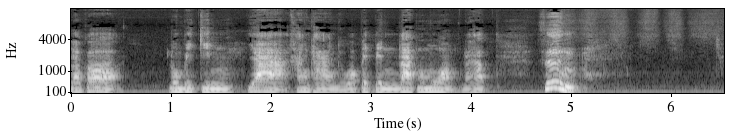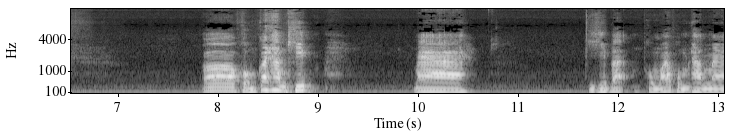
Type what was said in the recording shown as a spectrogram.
แล้วก็ลงไปกินหญ้าข้างทางหรือว่าไปเป็นรากมะม่วงนะครับ ซึ่งผมก็ทำคลิป มากี่คลิปละผมว่าผมทำมา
